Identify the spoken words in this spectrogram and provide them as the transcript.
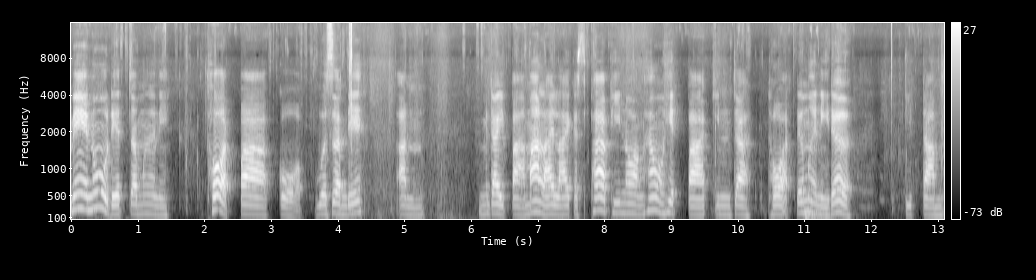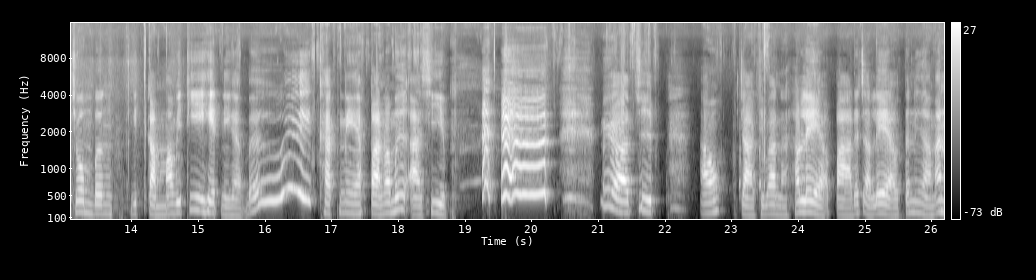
เมนูเด็ดจมือนี่ทอดปลากรอบเวอร์ซันเดิอันไม่ได้ปลามาหลายๆกับสิพาพี่น้องเฮาเฮ็ดปลากินจ้ะทอดเด้อมือนี้เด้อ ติดตามชมเบิงวิธีกรรมมาวิธีเฮ็ดนี่ก็เบ้ยคักแน่ปานว่ามืออาชีพมืออาชีพ เอาจากที่บ้านนะเฮาแล้วปลาได้จะแล้วแตะเนื้อมัน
